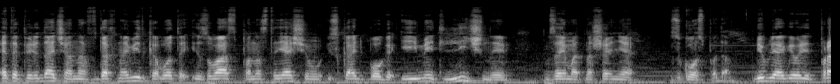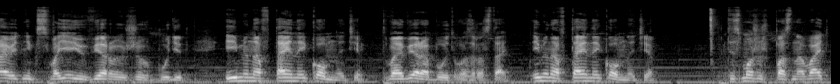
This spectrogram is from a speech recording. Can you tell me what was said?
эта передача, она вдохновит кого-то из вас по-настоящему искать Бога и иметь личные взаимоотношения с Господом. Библия говорит, праведник своею верою жив будет. И именно в тайной комнате твоя вера будет возрастать. Именно в тайной комнате ты сможешь познавать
